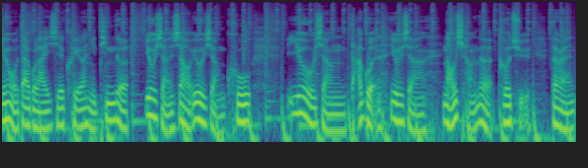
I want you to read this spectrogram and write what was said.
因为我带过来一些可以让你听的又想笑又想哭。又想打滚又想挠墙的歌曲，当然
